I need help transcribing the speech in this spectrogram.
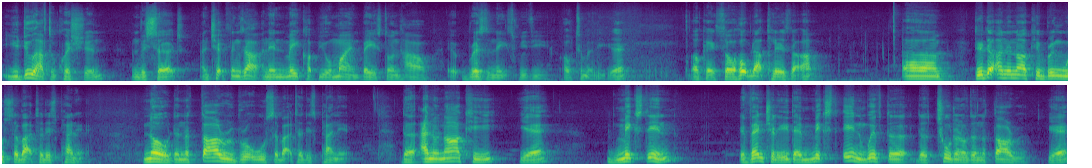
you do have to question and research and check things out and then make up your mind based on how it resonates with you ultimately. Yeah. Okay, so I hope that clears that up. Um, did the Anunnaki bring Wu Sabat to this planet? No, the Natharu brought Wu back to this planet. The Anunnaki, yeah, mixed in. Eventually, they mixed in with the, the children of the Natharu, yeah.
